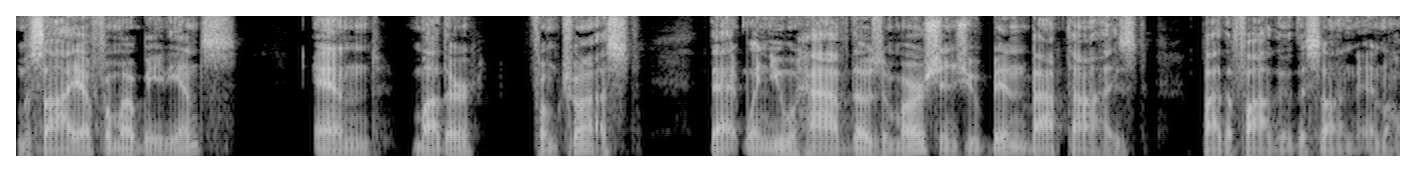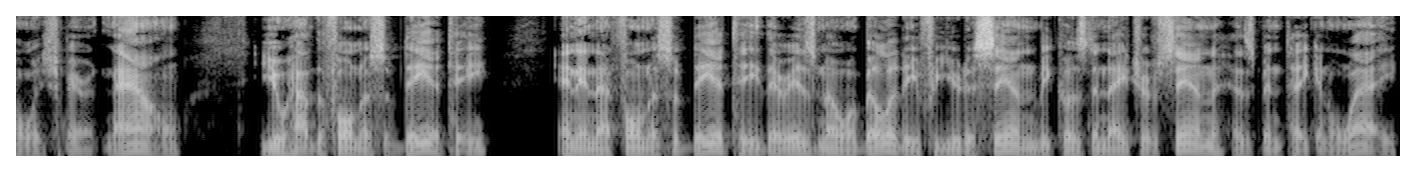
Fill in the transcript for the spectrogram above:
Messiah from obedience, and Mother from trust. That when you have those immersions, you've been baptized by the Father, the Son, and the Holy Spirit. Now you have the fullness of deity. And in that fullness of deity, there is no ability for you to sin because the nature of sin has been taken away.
